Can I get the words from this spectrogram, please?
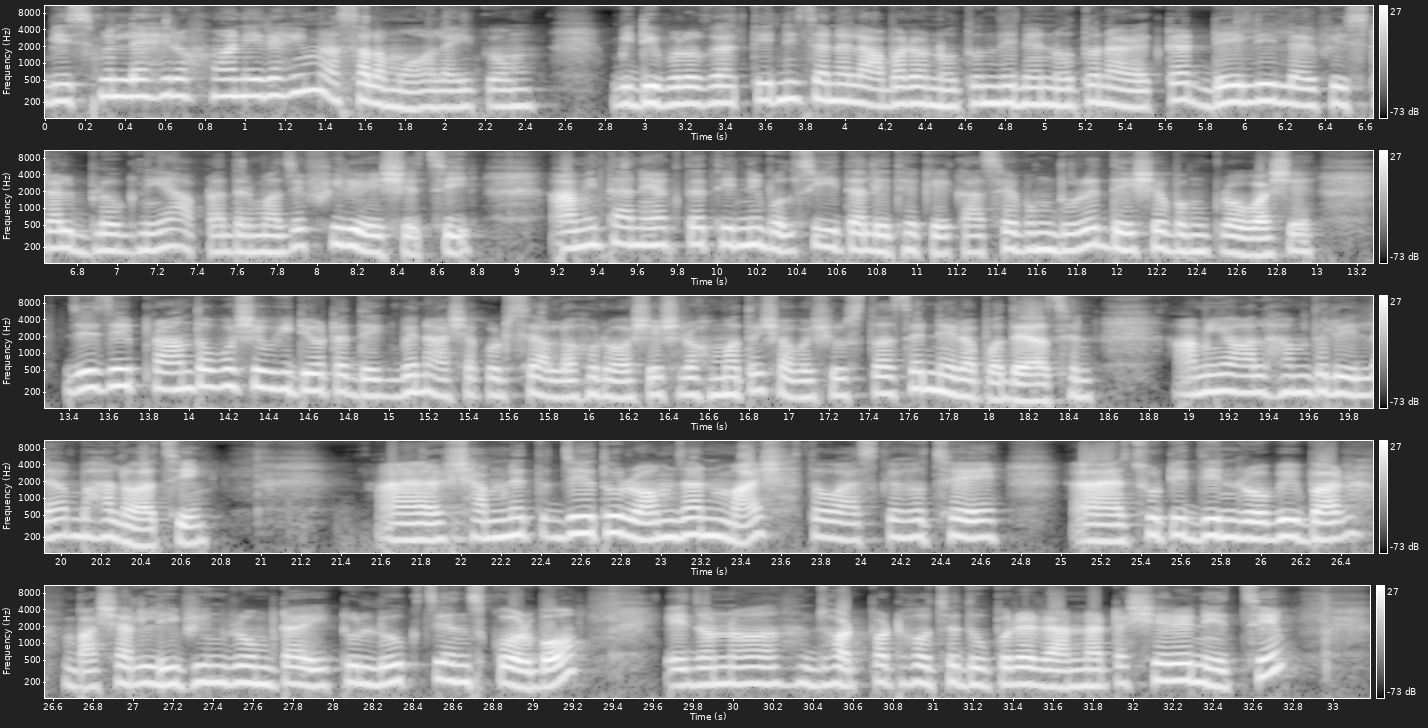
বিসমিল্লাহ রহমান রহিম, আসসালামু আলাইকুম। বিডি ব্লগার তিনি চ্যানেল আবারও নতুন দিনে নতুন আর একটা ডেইলি লাইফস্টাইল ব্লগ নিয়ে আপনাদের মাঝে ফিরে এসেছি। আমি তানি একটা তিনি বলছি ইতালি থেকে, কাছে এবং দূরে, দেশ এবং প্রবাসে। যে যে প্রান্ত বসে ভিডিওটা দেখবেন, আশা করছি আল্লাহর অশেষ রহমতে সবাই সুস্থ আছেন, নিরাপদে আছেন। আমিও আলহামদুলিল্লাহ ভালো আছি। আর সামনে তো যেহেতু রমজান মাস, তো আজকে হচ্ছে ছুটির দিন রবিবার বাসার লিভিং রুমটা একটু লুক চেঞ্জ করব। এই জন্য ঝটপট হচ্ছে দুপুরের রান্নাটা সেরে নিচ্ছি।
